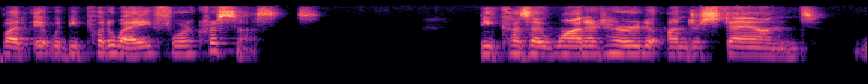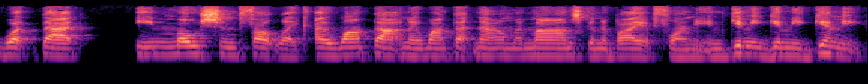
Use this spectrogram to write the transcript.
but it would be put away for Christmas because I wanted her to understand what that emotion felt like. I want that and I want that now. My mom's going to buy it for me and gimme, gimme, gimme.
